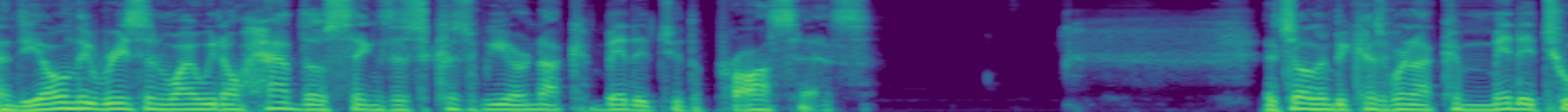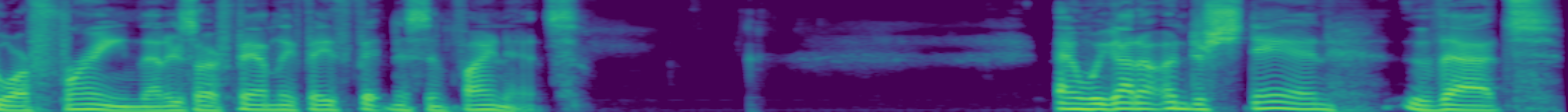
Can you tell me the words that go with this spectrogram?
And the only reason why we don't have those things is because we are not committed to the process. It's only because we're not committed to our frame that is our family, faith, fitness, and finance. And we got to understand that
